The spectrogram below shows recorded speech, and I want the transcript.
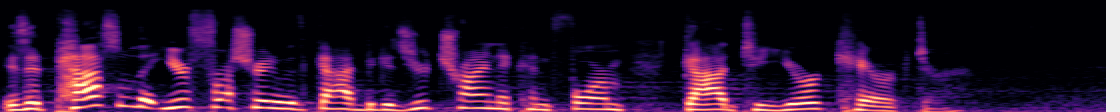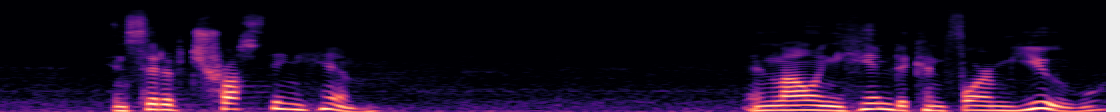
Is it possible that you're frustrated with God because you're trying to conform God to your character instead of trusting Him? and allowing Him to conform you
